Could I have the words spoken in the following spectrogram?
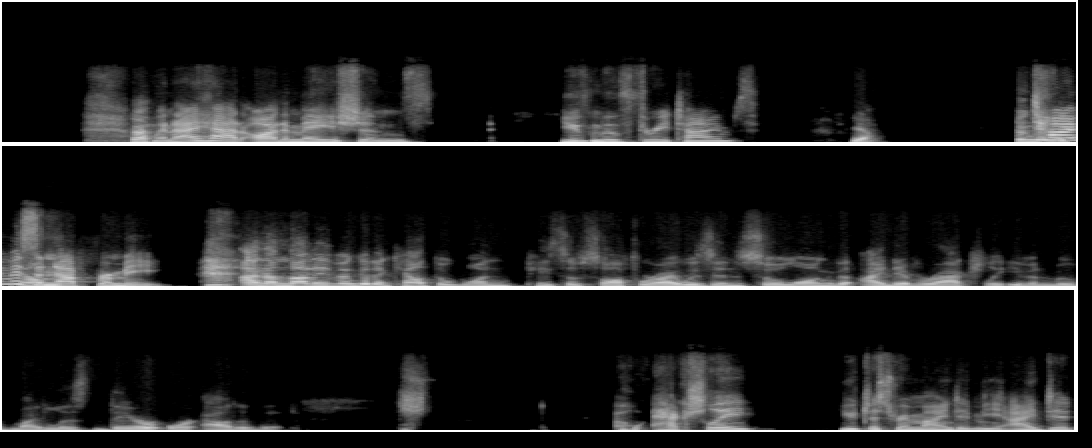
when I had automations, you've moved three times? Yeah. Time count, is enough for me. and I'm not even going to count the one piece of software I was in so long that I never actually even moved my list there or out of it. Oh, actually, you just reminded me. I did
